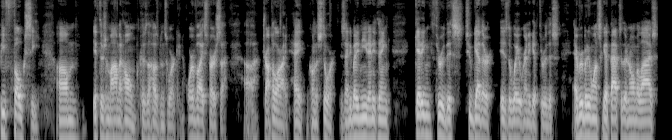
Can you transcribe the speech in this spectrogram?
be folksy. Um, if there's a mom at home because the husband's working, or vice versa. Uh, drop a line. Hey, I'm going to store. Does anybody need anything? Getting through this together is the way we're going to get through this. Everybody wants to get back to their normal lives,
